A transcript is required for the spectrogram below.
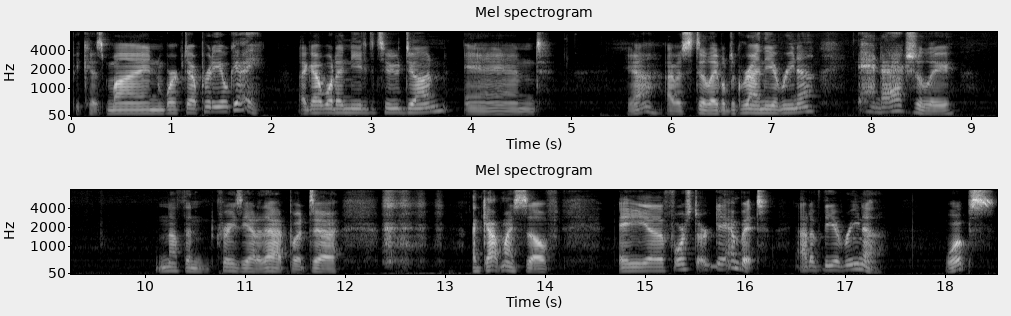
because mine worked out pretty okay. I got what I needed to done, and yeah, I was still able to grind the arena, and actually, nothing crazy out of that, but uh, I got myself a uh, four-star gambit out of the arena. Whoops.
